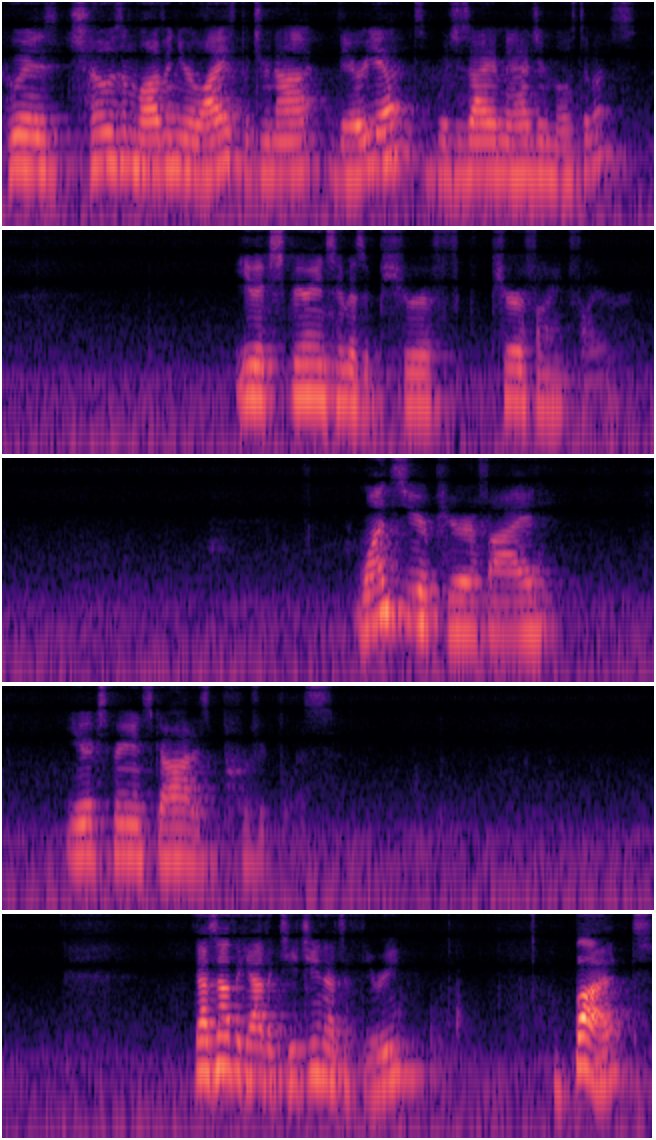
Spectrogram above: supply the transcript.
who has chosen love in your life, but you're not there yet, which is, I imagine, most of us, you experience Him as a purif- purifying fire. Once you're purified, you experience God as perfect That's not the Catholic teaching, that's a theory. But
